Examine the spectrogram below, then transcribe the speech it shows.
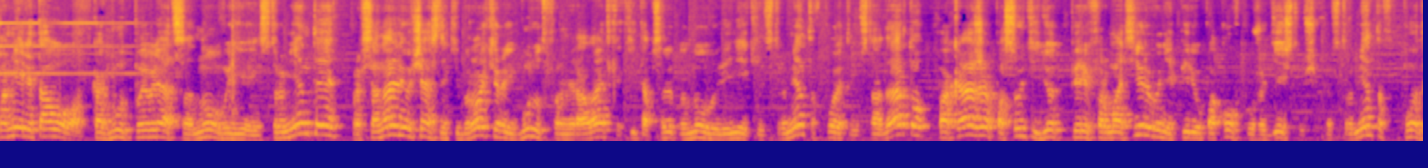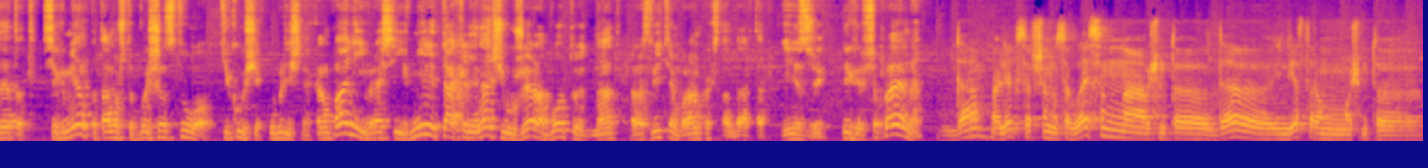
по мере того, как будут появляться новые инструменты, профессиональные участники, брокеры будут формировать какие-то абсолютно новые линейки инструментов по этому стандарту. Пока же, по сути, идет переформатирование, переупаковка уже действующих инструментов под этот сегмент, потому что большинство текущих публичных компаний в России и в мире так или иначе уже работают над развитием в рамках стандарта ESG. Игорь, все правильно? Да, Олег совершенно согласен. В общем-то, да, инвесторам, в общем-то,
